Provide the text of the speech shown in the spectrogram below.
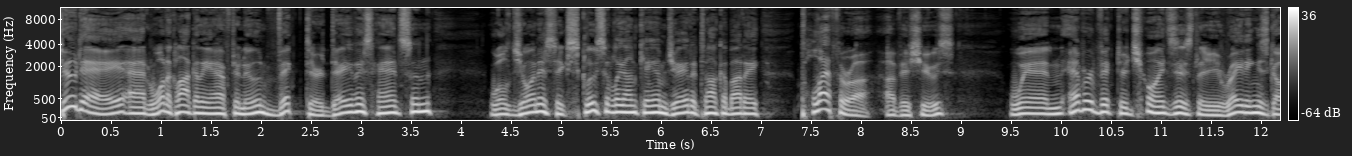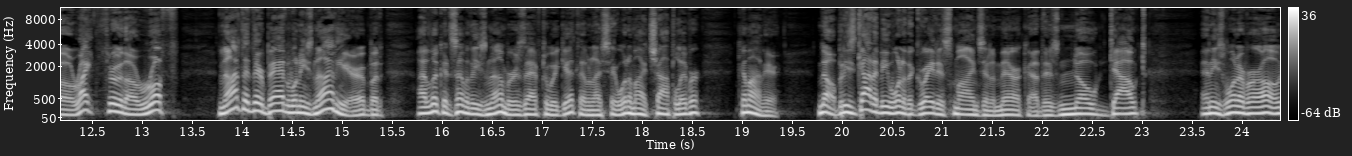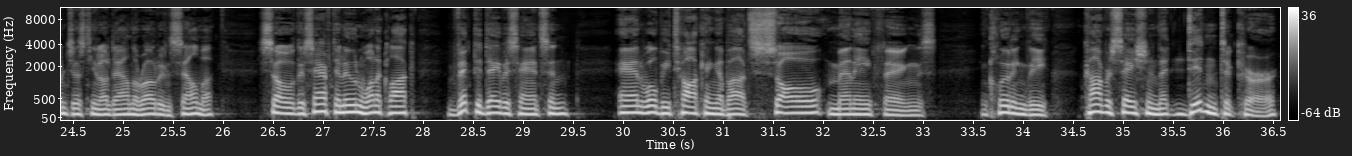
Today at 1 o'clock in the afternoon, Victor Davis Hanson will join us exclusively on KMJ to talk about a plethora of issues. Whenever Victor joins us, the ratings go right through the roof. Not that they're bad when he's not here, but I look at some of these numbers after we get them and I say, What am I, chop liver? Come on here. No, but he's got to be one of the greatest minds in America. There's no doubt. And he's one of our own, just, you know, down the road in Selma. So this afternoon, 1 o'clock, Victor Davis Hanson, and we'll be talking about so many things, including the conversation that didn't occur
